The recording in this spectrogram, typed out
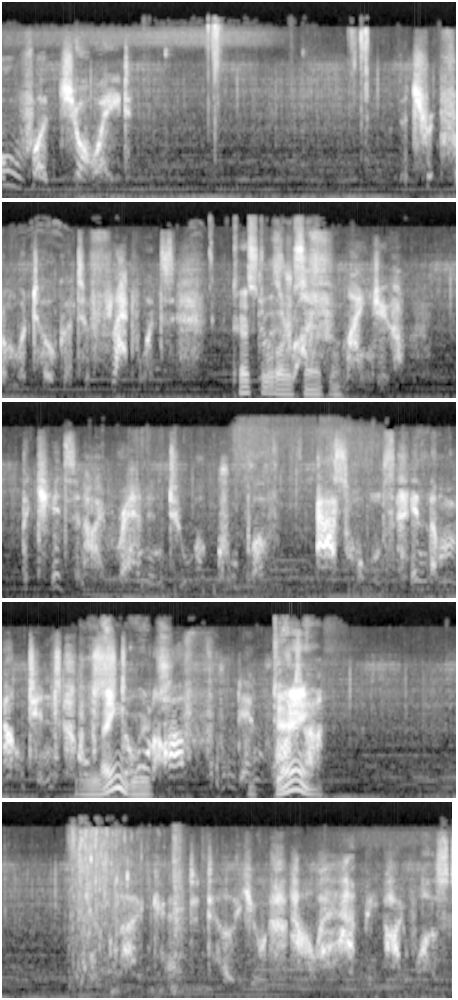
overjoyed. The trip from Saratoga to Flatwoods. Test water sample. mind you. The kids and I ran into a group of assholes in the mountains who Language? stole our food and Dang. water. I can't tell you how happy I was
